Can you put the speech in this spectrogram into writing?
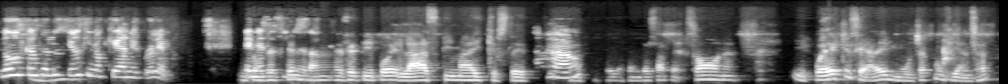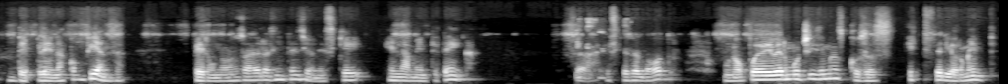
No buscan solución, sino que dan el problema. Entonces generan ese tipo de lástima y que usted Ajá. a esa persona. Y puede que sea de mucha confianza, de plena confianza, pero uno no sabe las intenciones que en la mente tenga. O sea, es que eso es lo otro. Uno puede ver muchísimas cosas exteriormente,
